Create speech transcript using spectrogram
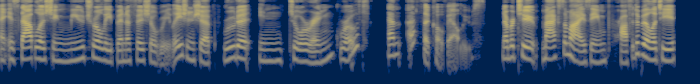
and establishing mutually beneficial relationship rooted in enduring growth and ethical values. Number two, maximizing profitability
